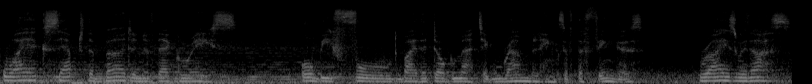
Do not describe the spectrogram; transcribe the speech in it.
Why accept the burden of their grace or be fooled by the dogmatic ramblings of the fingers? Rise with us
